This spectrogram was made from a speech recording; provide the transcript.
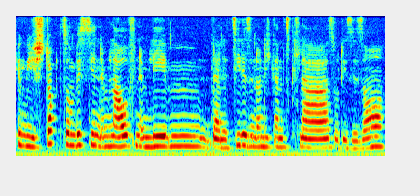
irgendwie stockt so ein bisschen im Laufen, im Leben, deine Ziele sind noch nicht ganz klar, so die Saison,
